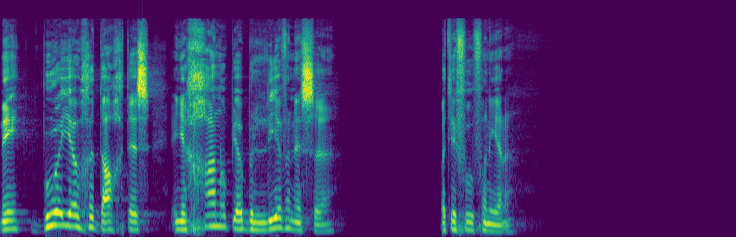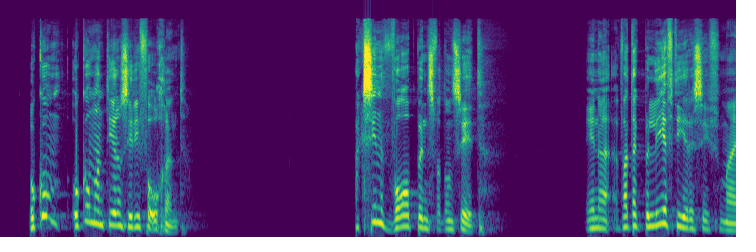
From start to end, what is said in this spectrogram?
nê, nee, bo jou gedagtes en jy gaan op jou belewennisse wat jy voel van die Here. Hoekom hoekom hanteer ons hierdie vanoggend? Ek sien wapens wat ons het. En uh, wat ek beleef die Here sê vir my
